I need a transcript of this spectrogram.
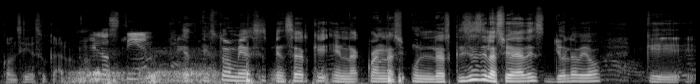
consigue su carro. ¿no? Y los tiempos. Fíjate, esto me hace pensar que en, la, con las, en las crisis de las ciudades yo la veo que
